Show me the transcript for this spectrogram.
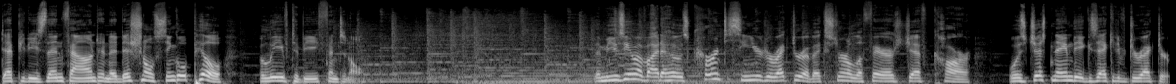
Deputies then found an additional single pill believed to be fentanyl. The Museum of Idaho's current Senior Director of External Affairs, Jeff Carr, was just named the Executive Director.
